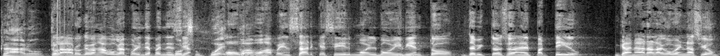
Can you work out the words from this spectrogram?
Claro. Claro que van a abogar por independencia. Por supuesto. O vamos a pensar que si el, mo- el movimiento de Victoria Ciudadana, el partido, ganara la gobernación,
